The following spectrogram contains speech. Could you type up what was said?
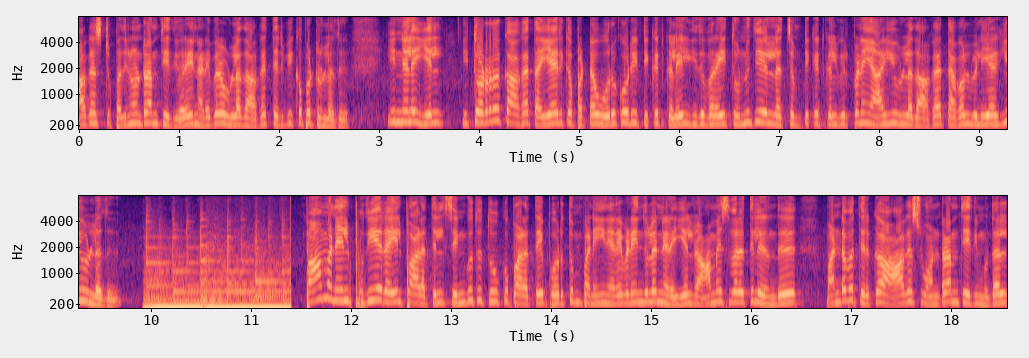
ஆகஸ்ட் பதினொன்றாம் தேதி வரை நடைபெற உள்ளதாக தெரிவிக்கப்பட்டுள்ளது. இந்நிலையில் இத்தொடருக்காக தயாரிக்கப்பட்ட ஒரு கோடி டிக்கெட்களில் இதுவரை தொண்ணூற்றி ஏழு லட்சம் டிக்கெட்கள் விற்பனையாகியுள்ளதாக தகவல் வெளியாகியுள்ளது. பாமனில் புதிய ரயில் பாலத்தில் செங்குத்து தூக்கு பாலத்தை பொருத்தும் பணி நிறைவடைந்துள்ள நிலையில் ராமேஸ்வரத்திலிருந்து மண்டபத்திற்கு ஆகஸ்ட் ஒன்றாம் தேதி முதல்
